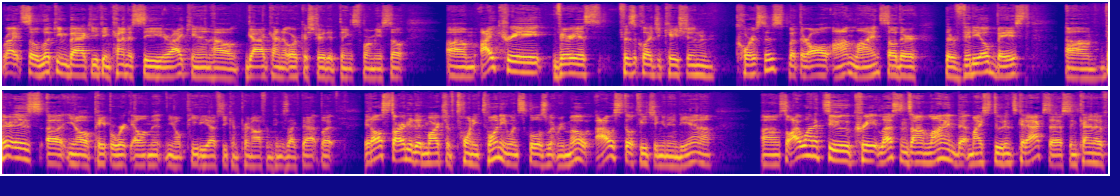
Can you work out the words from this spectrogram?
Right. So looking back, you can kind of see, or I can, how God kind of orchestrated things for me. So um, I create various physical education courses, but they're all online, so they're they're video based. Um, there is, uh, you know, a paperwork element, you know, PDFs you can print off and things like that. But it all started in March of 2020 when schools went remote. I was still teaching in Indiana. Um, so I wanted to create lessons online that my students could access and kind of,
